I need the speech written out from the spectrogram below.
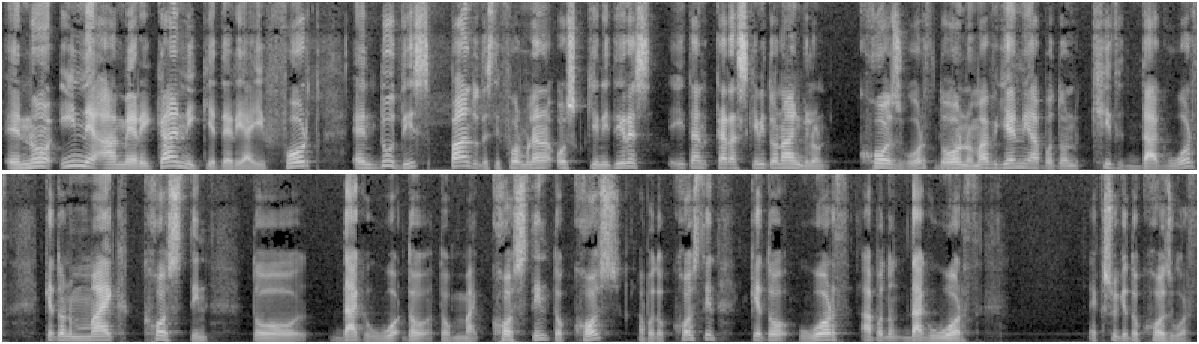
ενώ είναι αμερικάνικη εταιρεία η Ford, εν τούτης, πάντοτε στη Φόρμουλα 1 ως κινητήρες ήταν κατασκευή των Άγγλων. Cosworth, το όνομα, βγαίνει από τον Keith Dugworth και τον Mike Costin. Το, Dugworth, το, το Mike Costin, το Cos από το Costin και το Worth από τον Dugworth. Εξού και το Cosworth.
